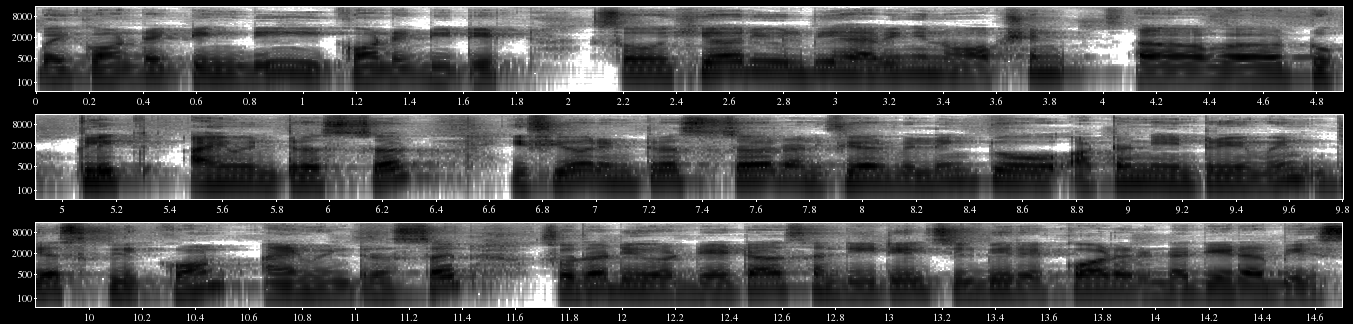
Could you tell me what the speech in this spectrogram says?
by contacting the contact detail. So here you will be having an option uh, to click i am interested. If you are interested and if you are willing to attend the interview mean just click on i am interested so that your data and details will be recorded in the database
